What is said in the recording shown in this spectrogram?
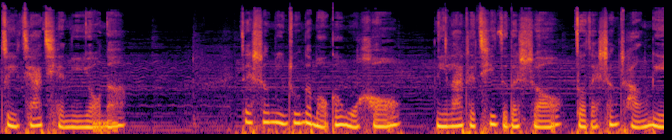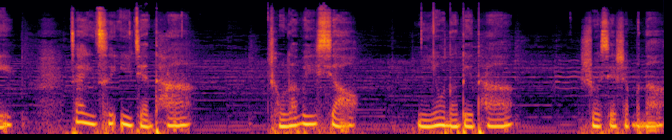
最佳前女友呢？在生命中的某个午后，你拉着妻子的手走在商场里，再一次遇见她，除了微笑，你又能对她说些什么呢？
